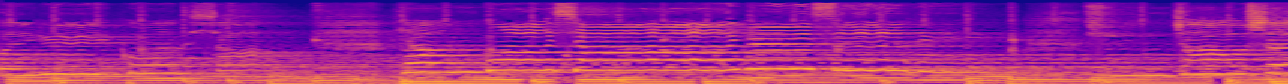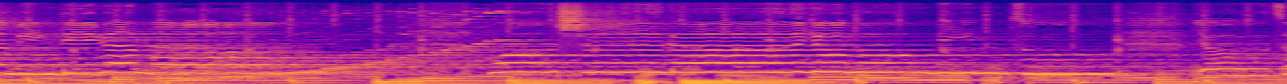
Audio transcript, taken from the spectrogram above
昏雨过响，阳光下雨丝里寻找生命的圆梦。我是个游牧民族，游走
